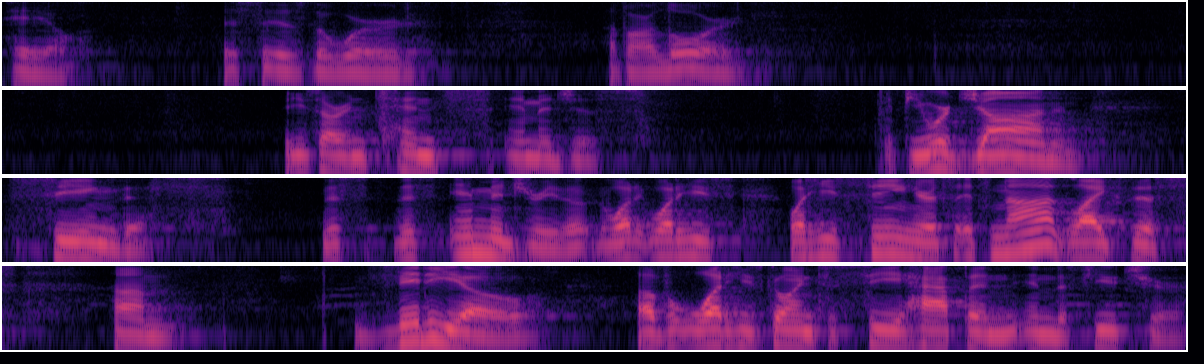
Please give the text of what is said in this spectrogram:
hail. This is the word of our Lord. These are intense images. If you were John and seeing this, this, this imagery, the, what, what, he's, what he's seeing here, it's, it's not like this um, video of what he's going to see happen in the future.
